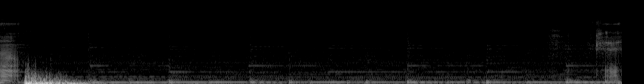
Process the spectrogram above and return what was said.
Oh. Okay.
